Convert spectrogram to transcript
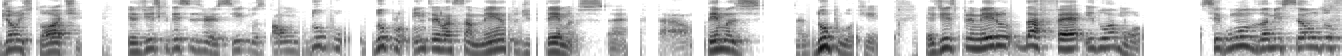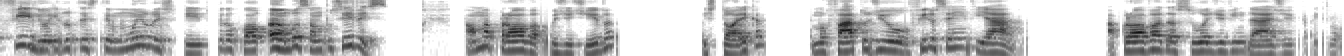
John Stott ele diz que nesses versículos há um duplo, duplo entrelaçamento de temas, né? temas né, duplo aqui. Ele diz primeiro da fé e do amor segundo da missão do Filho e do testemunho do Espírito, pelo qual ambos são possíveis. Há uma prova objetiva, histórica, no fato de o Filho ser enviado. A prova da sua divindade, capítulo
